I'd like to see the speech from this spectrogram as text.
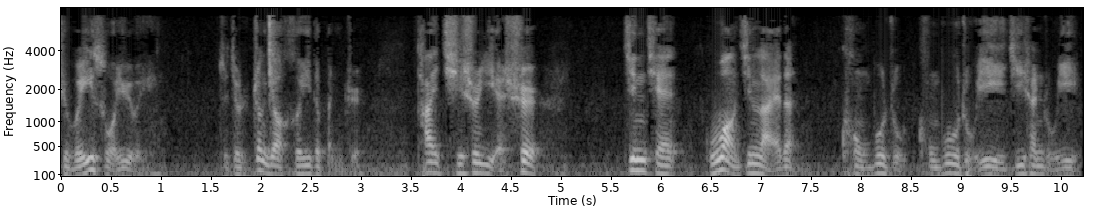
去为所欲为，这就是政教合一的本质。它其实也是今天古往今来的恐怖主恐怖主义、极权主义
